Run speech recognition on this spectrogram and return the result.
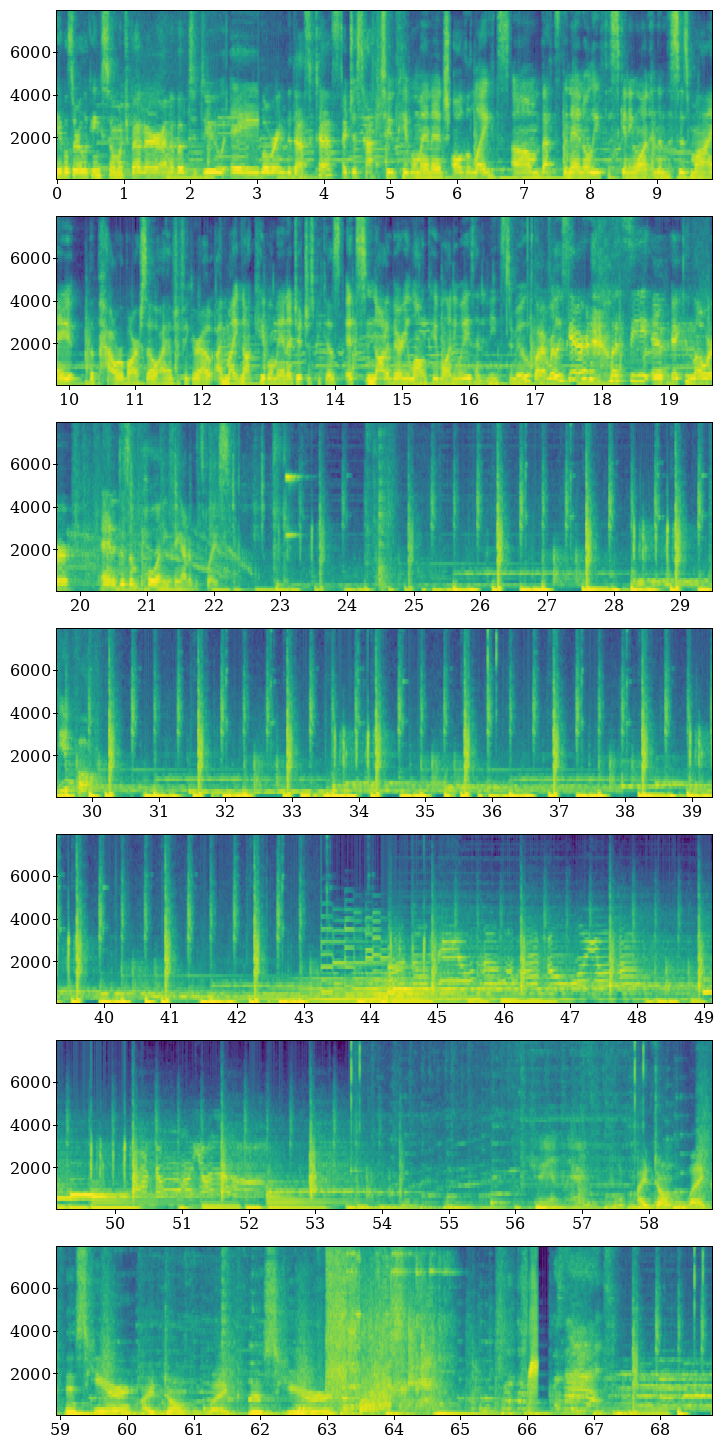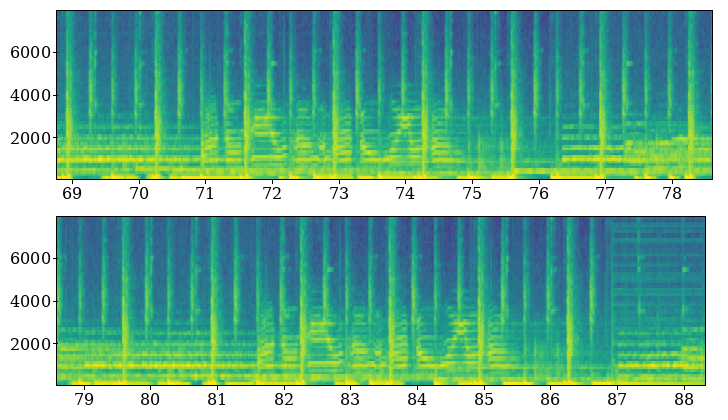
Cables are looking so much better. I'm about to do a lowering the desk test. I just have to cable manage all the lights. Um, that's the Nanoleaf, the skinny one, and then this is my, the power bar. So I have to figure out, I might not cable manage it just because it's not a very long cable anyways and it needs to move, but I'm really scared. Let's see if it can lower and it doesn't pull anything out of its place. Beautiful. I don't like this here. I don't like this here.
